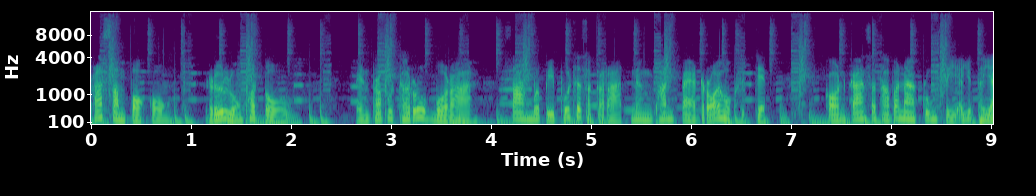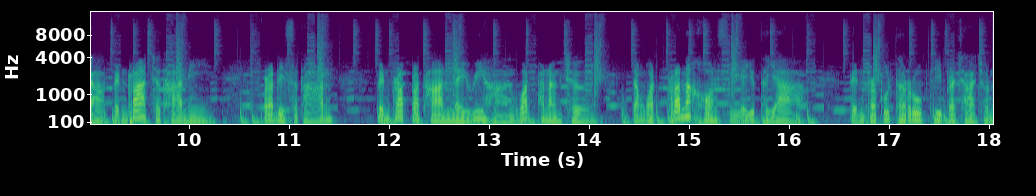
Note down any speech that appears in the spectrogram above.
พระซัมปอกง หรือหลวงพ่อโต เป็นพระพุทธรูปโบราณ สร้างเมื่อปีพุทธศักราช 1867 ก่อนการสถาปนากรุงศรีอยุธยาเป็นราชธานี ประดิษฐานเป็นพระประธานในวิหารวัดพนังเชิง จังหวัดพระนครศรีอยุธยา เป็นพระพุทธรูปที่ประชาชน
